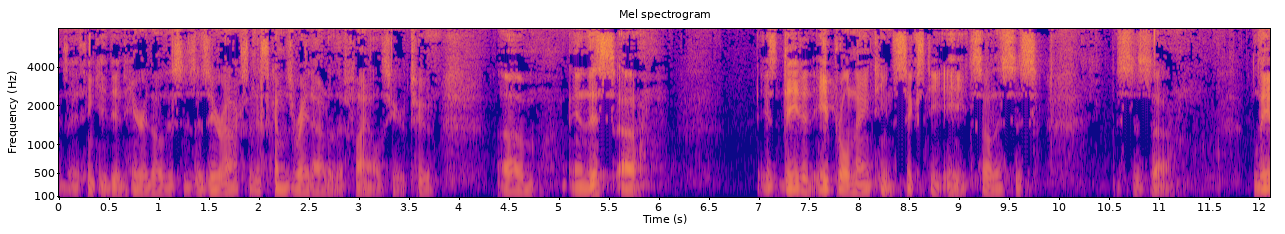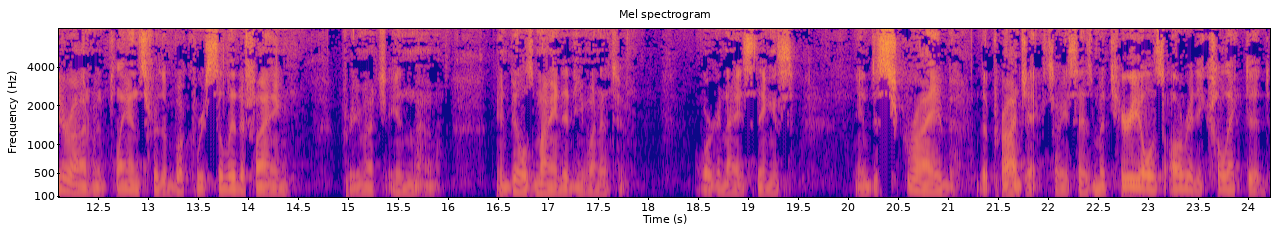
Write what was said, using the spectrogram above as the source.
as I think he did here, though this is a Xerox, and this comes right out of the files here, too. Um, and this uh, is dated April 1968, so this is, this is uh, later on when plans for the book were solidifying pretty much in, uh, in Bill's mind, and he wanted to organize things and describe the project. So he says Material is already collected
